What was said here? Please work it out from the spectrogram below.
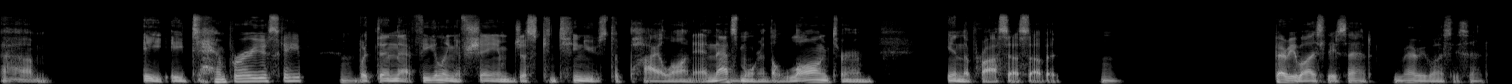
um a a temporary escape, Mm. but then that feeling of shame just continues to pile on. And that's Mm. more in the long term in the process of it. Very wisely said. Very wisely said.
